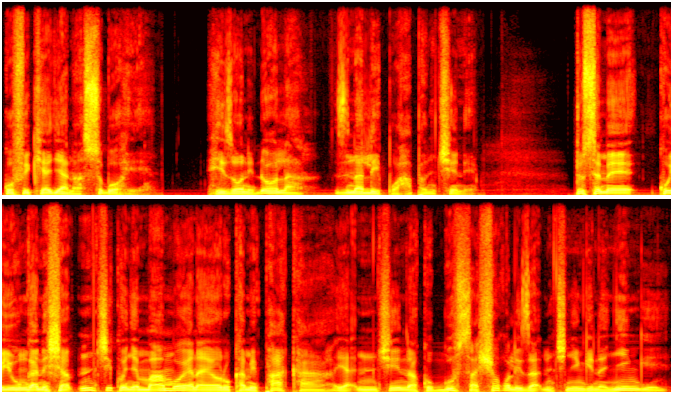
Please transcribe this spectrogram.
kufikia jana asubuhi. Hizo ni dola zinalipwa hapa nchini. Tuseme kuiunganisha nchi kwenye mambo yanayoruka mipaka ya nchi na kugusa shughuli za nchi nyingine nyingi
